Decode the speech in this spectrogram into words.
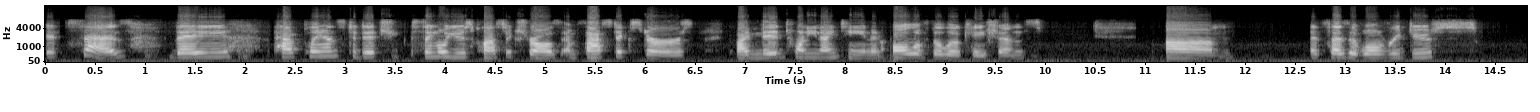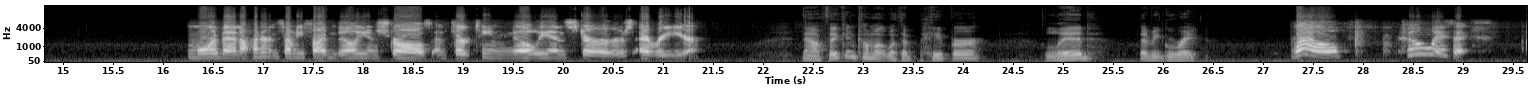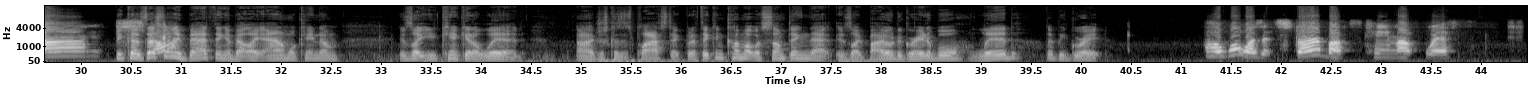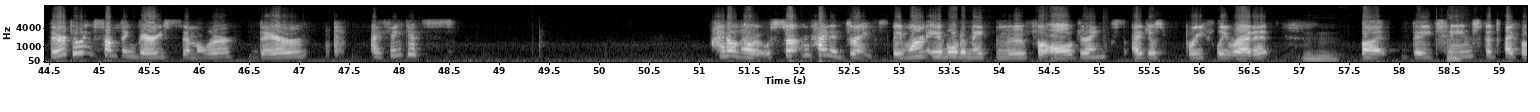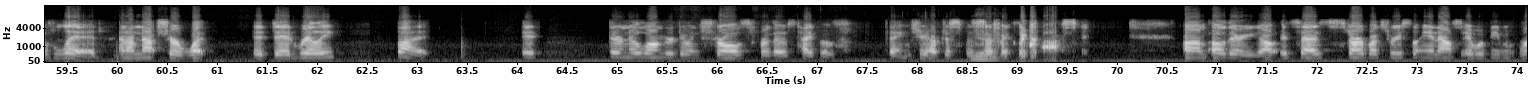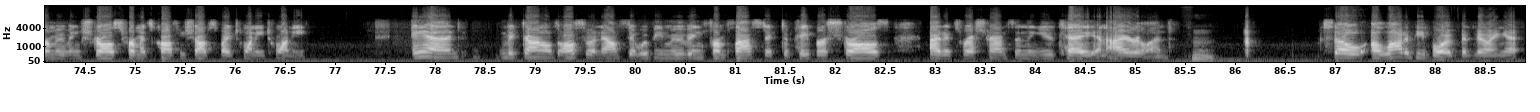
it says they have plans to ditch single use plastic straws and plastic stirrers by mid 2019 in all of the locations. Um, it says it will reduce more than 175 million straws and 13 million stirrers every year. Now, if they can come up with a paper lid, that'd be great. Well, who is it? Um, Because that's the only bad thing about like Animal Kingdom is like you can't get a lid. uh, just because it's plastic. But if they can come up with something that is like biodegradable lid, that'd be great. Oh, what was it? Starbucks came up with. They're doing something very similar. They're, I think it's. I don't know. It was certain kind of drinks. They weren't able to make the move for all drinks. I just briefly read it, Mm-hmm. but they changed the type of lid, and I'm not sure what it did really, but it they're no longer doing straws for those type of things. You have to specifically ask. Um, oh, there you go. It says Starbucks recently announced it would be removing straws from its coffee shops by 2020. And McDonald's also announced it would be moving from plastic to paper straws at its restaurants in the UK and Ireland. Hmm. So a lot of people have been doing it.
